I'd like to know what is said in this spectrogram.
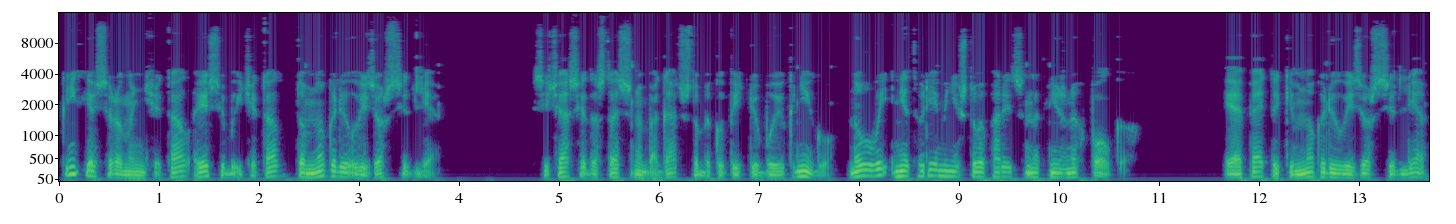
Книг я все равно не читал, а если бы и читал, то много ли увезешь в седле? Сейчас я достаточно богат, чтобы купить любую книгу, но, увы, нет времени, чтобы порыться на книжных полках. И опять-таки, много ли увезешь в седле?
